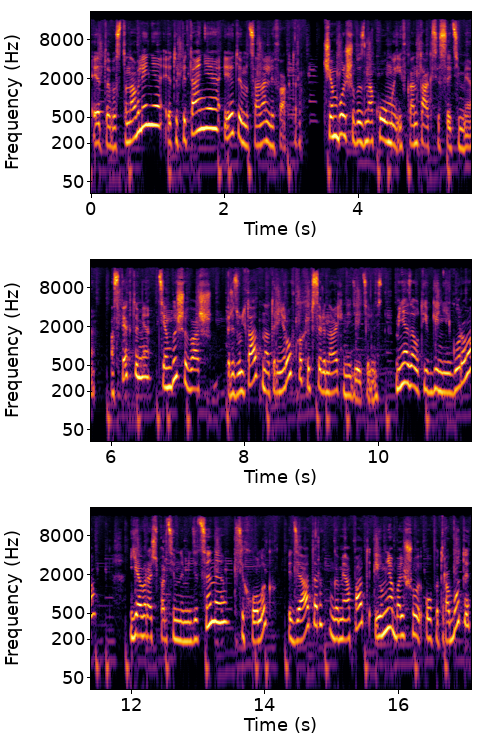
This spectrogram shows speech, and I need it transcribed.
Это восстановление, это питание и это эмоциональный фактор. Чем больше вы знакомы и в контакте с этими аспектами, тем выше ваш результат на тренировках и в соревновательной деятельности. Меня зовут Евгения Егорова. Я врач спортивной медицины, психолог, педиатр, гомеопат, и у меня большой опыт работы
